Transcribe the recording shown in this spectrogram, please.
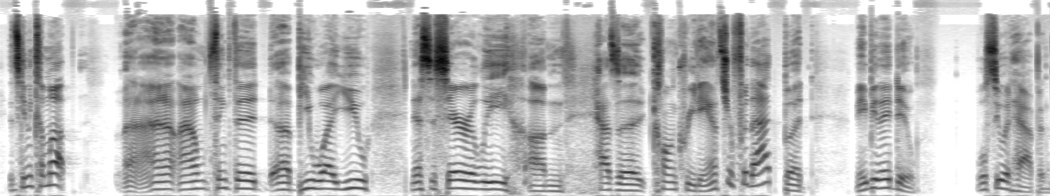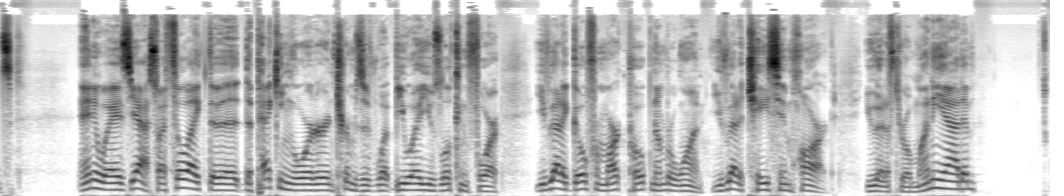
it's going to come up. I, I don't think that uh, BYU necessarily um, has a concrete answer for that, but maybe they do. We'll see what happens. Anyways, yeah, so I feel like the the pecking order in terms of what BYU is looking for, you've got to go for Mark Pope number one. You've got to chase him hard. You got to throw money at him.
